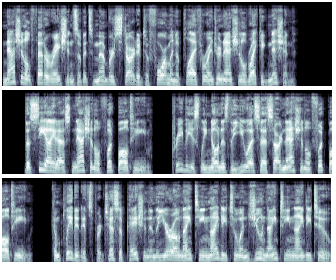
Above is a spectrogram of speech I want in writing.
national federations of its members started to form and apply for international recognition. The CIS national football team, previously known as the USSR national football team, completed its participation in the Euro 1992 in June 1992.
